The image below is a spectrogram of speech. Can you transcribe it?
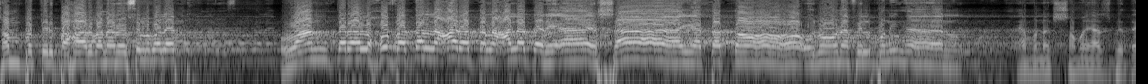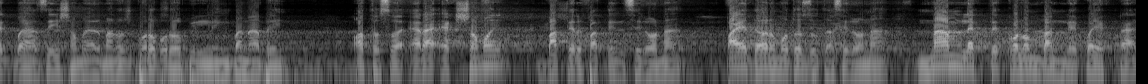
সম্পত্তির পাহাড় বানা রসুল বলে ওয়াং তারাল হুফাতাল আরাতাল আলাতারে আশায়াতাতুরুনা ফিল বুনিয়াল। এমন এক সময় আসবে, দেখবা যে সময়ের মানুষ বড় বড় বিল্ডিং বানাবে, অথচ এরা এক সময় বাতের পাতিল ছিল না। পায়ে দেওয়ার মতো জুতা ছিল না। নাম লেখতে কলম ভাঙ্গে কয়েকটা,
